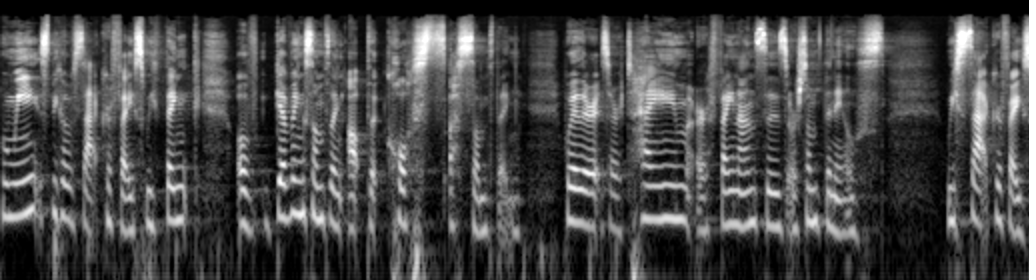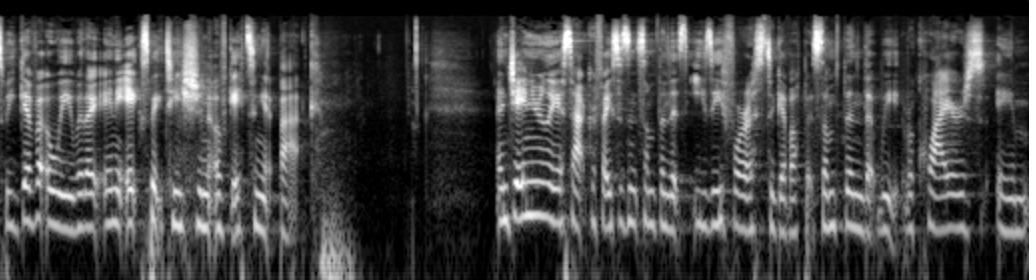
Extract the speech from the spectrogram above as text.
When we speak of sacrifice, we think of giving something up that costs us something, whether it's our time, our finances, or something else. We sacrifice, we give it away without any expectation of getting it back. And genuinely, a sacrifice isn't something that's easy for us to give up. It's something that we requires um,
